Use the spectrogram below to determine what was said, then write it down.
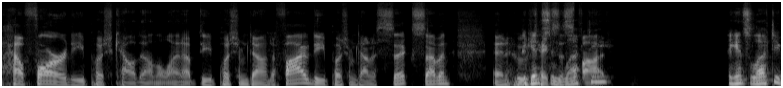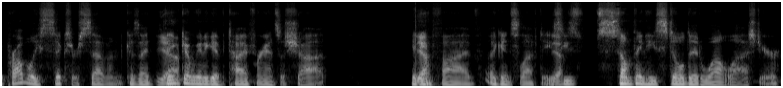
how far do you push Cal down the lineup? Do you push him down to five? Do you push him down to six, seven? And who against takes his lefty. spot? Against lefty, probably six or seven because I Yeah. think I'm going to give Ty France a shot hitting Yeah. five against lefties. Yeah. He's something he still did well last year.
